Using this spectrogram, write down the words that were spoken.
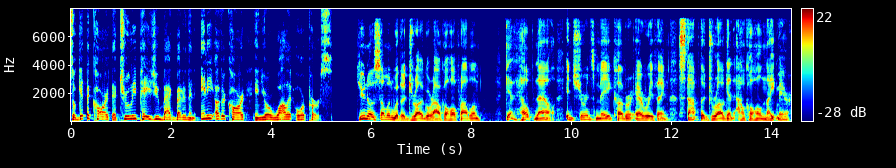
So get the card that truly pays you back better than any other card in your wallet or purse. Do you know someone with a drug or alcohol problem? Get help now. Insurance may cover everything. Stop the drug and alcohol nightmare.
